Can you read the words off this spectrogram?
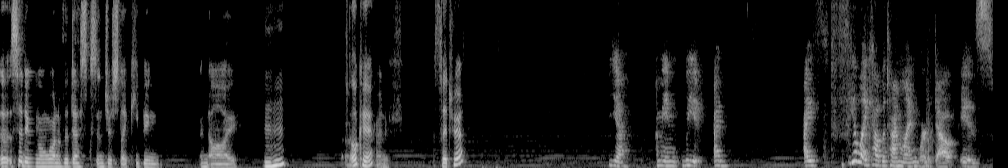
uh, sitting on one of the desks and just like keeping an eye. Mm-hmm. uh, Okay. Kind of. Cetera? Yeah, I mean, we I I feel like how the timeline worked out is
